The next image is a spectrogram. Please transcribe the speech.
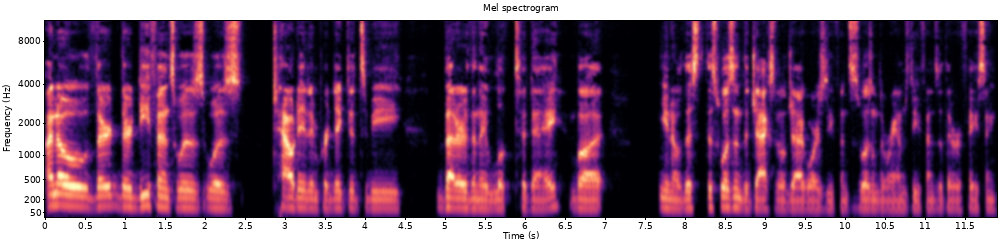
I know their their defense was was touted and predicted to be better than they look today, but you know this this wasn't the Jacksonville Jaguars defense. This wasn't the Rams defense that they were facing.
